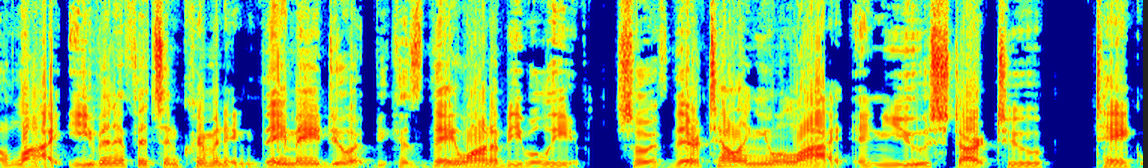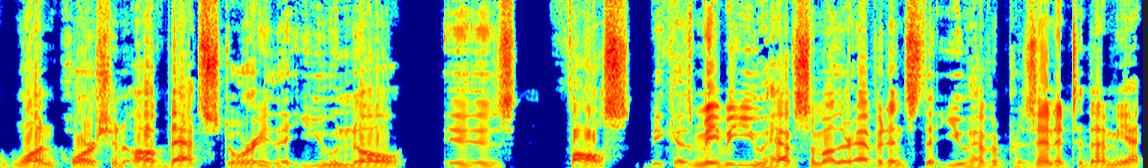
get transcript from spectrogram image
a lie, even if it's incriminating, they may do it because they want to be believed. So if they're telling you a lie and you start to take one portion of that story that you know is false because maybe you have some other evidence that you haven't presented to them yet,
